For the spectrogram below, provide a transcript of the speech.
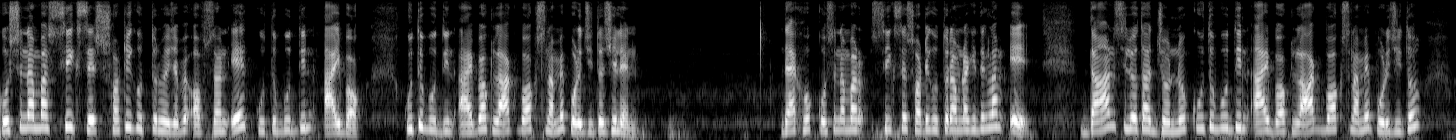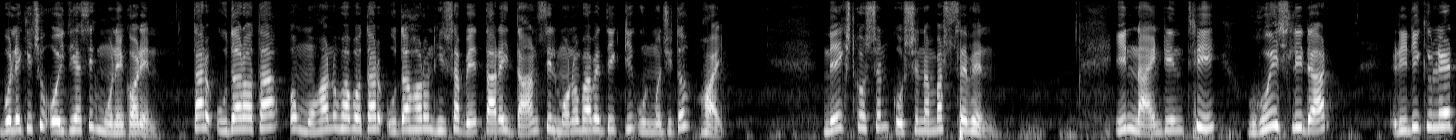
কোশ্চেন নাম্বার সিক্সের সঠিক উত্তর হয়ে যাবে অপশান এ কুতুবুদ্দিন আইবক। কুতুবুদ্দিন আইবক লাক বক্স নামে পরিচিত ছিলেন। দেখো কোশ্চেন নাম্বার সিক্সের সঠিক উত্তর আমরা কি দেখলাম? এ দানশীলতার জন্য কুতুবুদ্দিন আইবক লাক বক্স নামে পরিচিত বলে কিছু ঐতিহাসিক মনে করেন। তার উদারতা ও মহানুভবতার উদাহরণ হিসাবে তার এই দানশীল মনোভাবের দিকটি উন্মোচিত হয়। Next question question number seven in nineteen three which leader ridiculed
